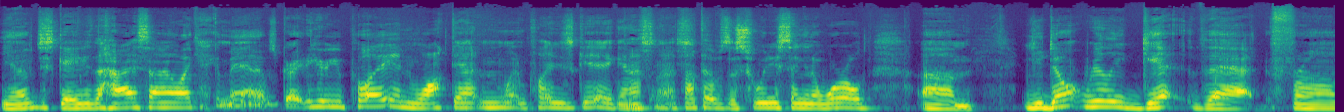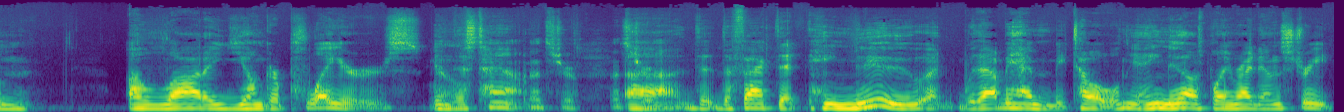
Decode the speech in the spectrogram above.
You know, just gave you the high sign, like, "Hey, man, it was great to hear you play," and walked out and went and played his gig. And I, I thought that was the sweetest thing in the world. Um, you don't really get that from a lot of younger players in this town. That's true. That's true. Uh, the, the fact that he knew, uh, without me having to be told, you know, he knew I was playing right down the street.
